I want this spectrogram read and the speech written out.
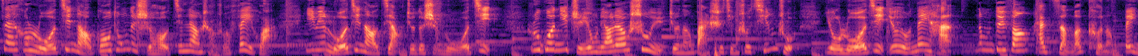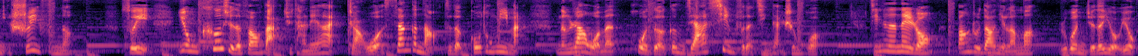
在和逻辑脑沟通的时候，尽量少说废话，因为逻辑脑讲究的是逻辑。如果你只用寥寥数语就能把事情说清楚，有逻辑又有内涵，那么对方还怎么可能被你说服呢？所以，用科学的方法去谈恋爱，掌握三个脑子的沟通密码，能让我们获得更加幸福的情感生活。今天的内容帮助到你了吗？如果你觉得有用，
